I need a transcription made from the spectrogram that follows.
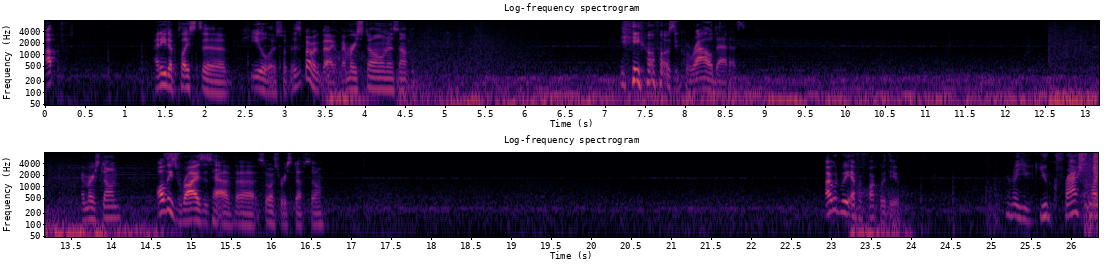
Up. I need a place to heal or something. This is probably like memory stone or something. He almost growled at us. Memory stone? All these rises have uh, sorcery stuff, so. Why would we ever fuck with you? I don't know, you, you crashed my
